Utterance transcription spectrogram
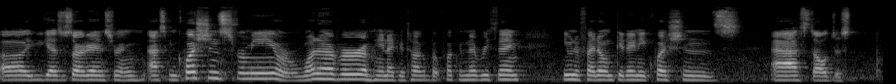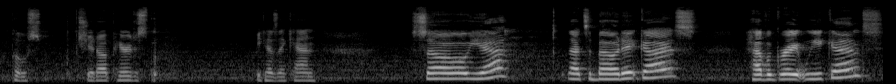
uh, you guys will start answering, asking questions for me or whatever. I mean, I can talk about fucking everything. Even if I don't get any questions asked, I'll just post shit up here just because I can. So, yeah, that's about it, guys. Have a great weekend.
